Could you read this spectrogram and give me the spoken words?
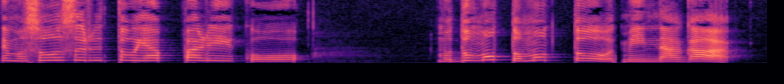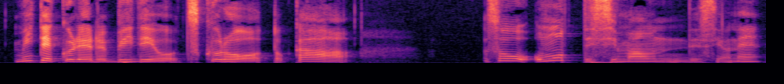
でもそうするとやっぱりこう、ももっともっとみんなが見てくれるビデオを作ろうとか、そう思ってしまうんですよね。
